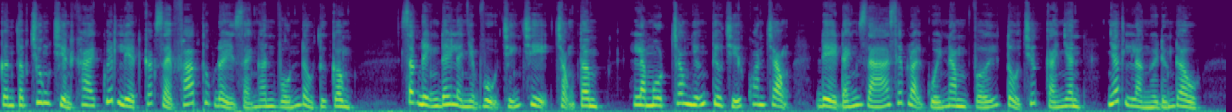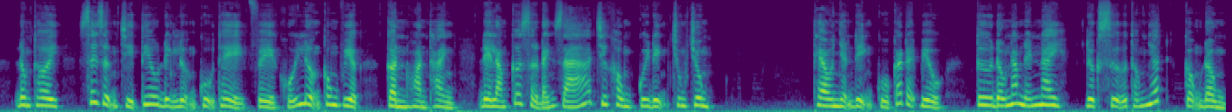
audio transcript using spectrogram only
cần tập trung triển khai quyết liệt các giải pháp thúc đẩy giải ngân vốn đầu tư công. Xác định đây là nhiệm vụ chính trị trọng tâm, là một trong những tiêu chí quan trọng để đánh giá xếp loại cuối năm với tổ chức cá nhân, nhất là người đứng đầu. Đồng thời, xây dựng chỉ tiêu định lượng cụ thể về khối lượng công việc cần hoàn thành để làm cơ sở đánh giá chứ không quy định chung chung. Theo nhận định của các đại biểu, từ đầu năm đến nay, được sự thống nhất, cộng đồng,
